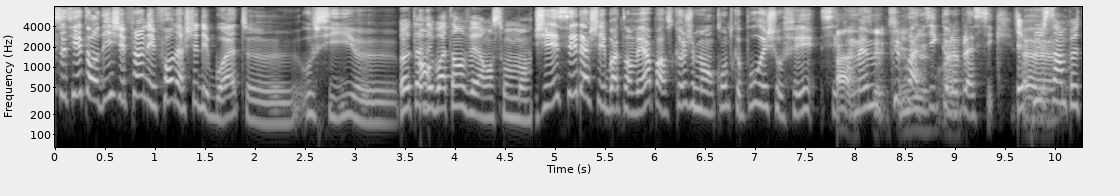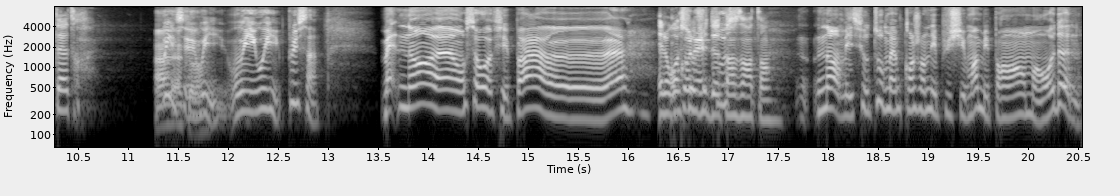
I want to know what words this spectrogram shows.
ceci étant dit, j'ai fait un effort d'acheter des boîtes euh, aussi. euh, Oh, t'as en- des boîtes en verre en ce moment. J'ai essayé d'acheter des boîtes en verre parce que je me rends compte que pour réchauffer, c'est Ah, quand même c'est- plus c'est pratique mieux, que ouais. le plastique. Et Euh, plus simple peut-être. Ah, oui, c'est, d'accord. oui, oui, oui, plus simple. Maintenant, euh, on se refait pas. euh, hein. Elle de tous- temps en temps. Non, mais surtout, même quand j'en ai plus chez moi, mes parents m'en redonnent.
